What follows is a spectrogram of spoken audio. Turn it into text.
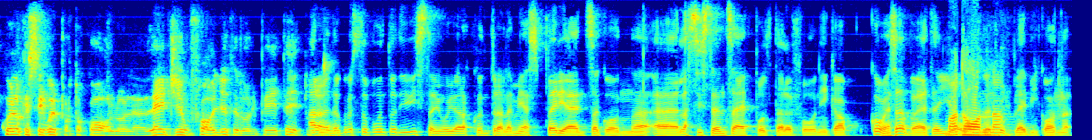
quello che segue il protocollo, legge un foglio, te lo ripete e tu. Allora, da questo punto di vista, vi voglio raccontare la mia esperienza con eh, l'assistenza Apple telefonica. Come sapete, io ho Madonna. due problemi con,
